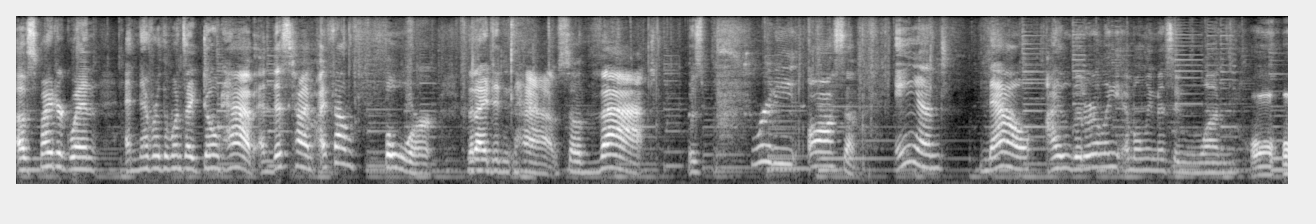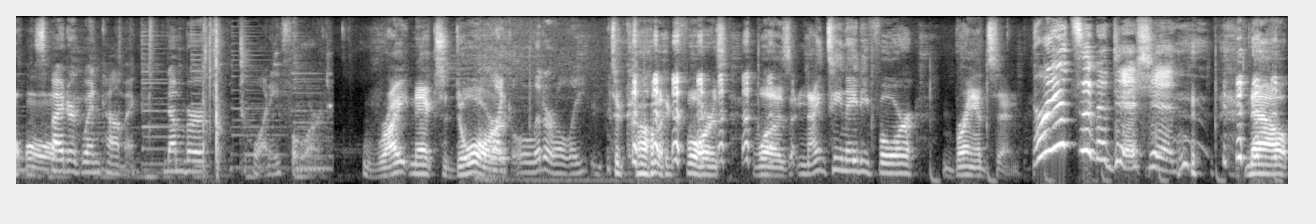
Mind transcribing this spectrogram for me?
of Spider Gwen and never the ones I don't have. And this time, I found four that I didn't have, so that was pretty awesome. And now I literally am only missing one Oh, Spider Gwen comic, number 24. Right next door Like literally. to Comic Force was 1984 Branson. Branson edition! Now,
